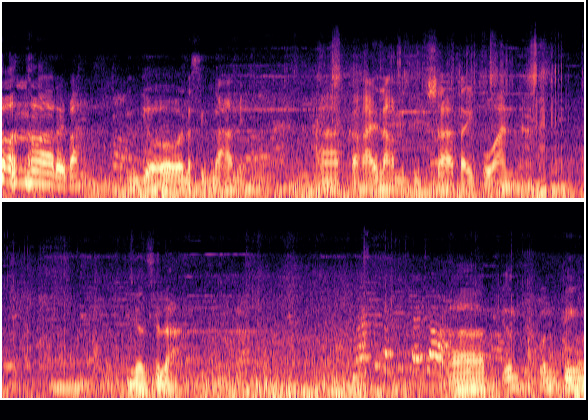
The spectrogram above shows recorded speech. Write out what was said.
Yun rin ba? Medyo lasing na kami. At kakain lang kami dito sa Taikuan. Yan sila. At yun, konting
